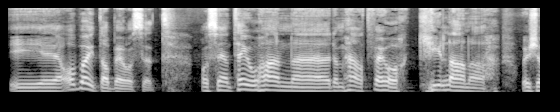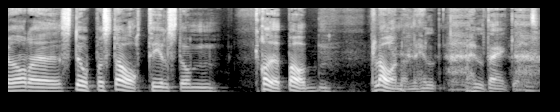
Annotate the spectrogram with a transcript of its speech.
i avbytarbåset. Och sen tog han eh, de här två killarna och körde stopp och start tills de kröp av planen helt, helt enkelt.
